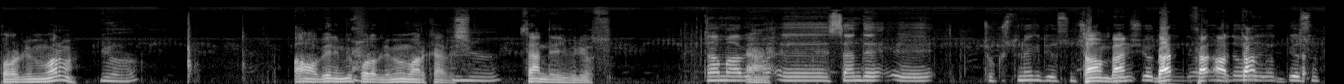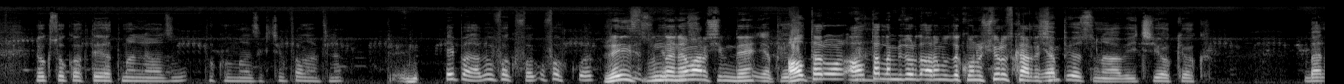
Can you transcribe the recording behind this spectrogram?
Problemin var mı? Yok. Ama benim bir problemim var kardeşim. Sen de iyi biliyorsun. Tamam abi Ha. ama eee, sen de eee, çok üstüne gidiyorsun. Çok ben- bir şey yok. ben- Yenge sen- az önce de tam- orada yok diyorsun. Yok sokakta yatman lazım dokunmazlık için falan filan. Hep abi ufak ufak ufak ufak Reis Yapıyorsun, bunda ne yapıyorsun. var şimdi? Yapıyorsun. Altar or- Altar'la biz orada aramızda konuşuyoruz kardeşim. yapıyorsun abi hiç yok yok. Ben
